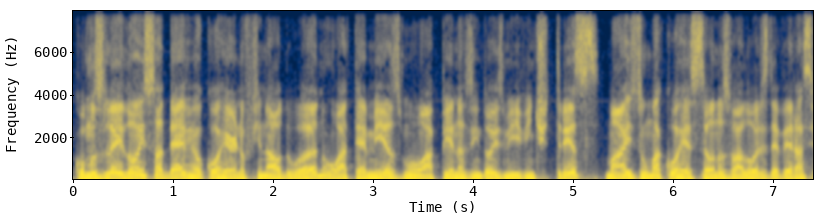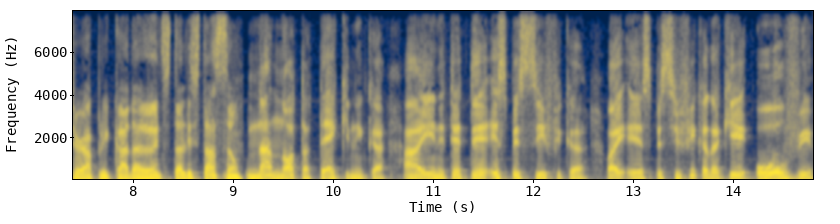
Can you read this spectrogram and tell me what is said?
Como os leilões só devem ocorrer no final do ano ou até mesmo apenas em 2023, mais uma correção nos valores deverá ser aplicada antes da licitação. Na nota técnica, a NTT especifica, vai especifica né, que houve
